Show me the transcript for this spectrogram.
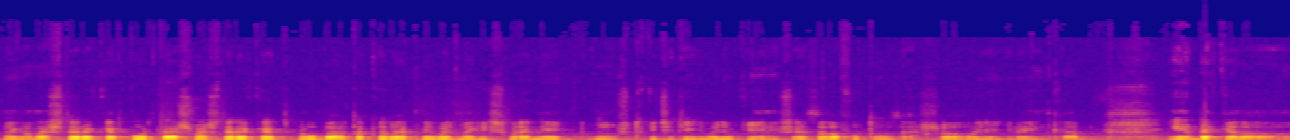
meg a mestereket, kortás mestereket próbálta követni, vagy megismerni. Most kicsit így vagyok én is ezzel a fotózással, hogy egyre inkább érdekel a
